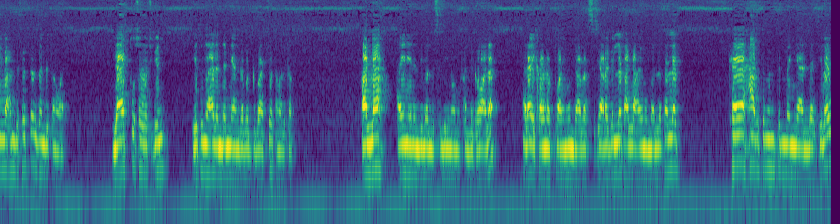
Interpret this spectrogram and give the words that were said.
አላህ እንደሰጠን ዘንግተነዋል። ያጡ ሰዎች ግን የቱን ያህል እንደሚያንገበግባቸው ተመልከቱ። አላህ አይኔን እንዲመልስልኝ ነው የምፈልገው አለ። መላይካው መጥቶ አይኑ እንዳበስ ሲያደረግለት አላህ አይኑ መለሰለት። ከሀብት ምን ትመኛለህ ሲለው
